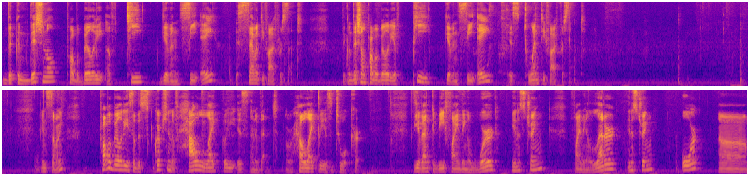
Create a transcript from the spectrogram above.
the conditional probability of T given CA is 75%. The conditional probability of P given CA is 25%. In summary, probability is a description of how likely is an event, or how likely is it to occur. The event could be finding a word in a string, finding a letter in a string, or uh,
